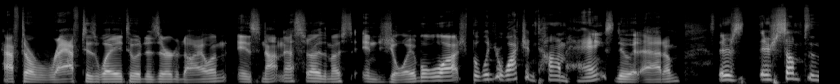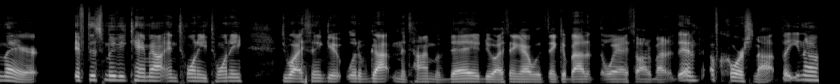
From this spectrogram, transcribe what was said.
have to raft his way to a deserted island is not necessarily the most enjoyable watch. But when you're watching Tom Hanks do it, Adam, there's there's something there. If this movie came out in 2020, do I think it would have gotten the time of day? Do I think I would think about it the way I thought about it then? Of course not. But you know,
